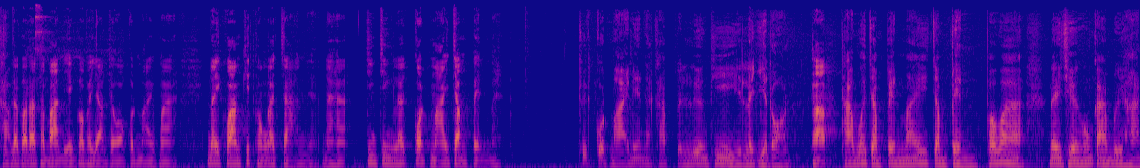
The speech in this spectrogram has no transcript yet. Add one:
ครับแล้วก็รัฐบาลเองก็พยายามจะออกกฎหมายออกมา ในความคิดของอาจารย์เนี่ยนะฮะจริง ๆ แล้วกฎหมายจำเป็นไหมคือกฎหมายเนี่ยนะครับเป็นเรื่องที่ละเอียดอ่อนครับ ถามว่าจำเป็นไหมจำเป็น เพราะว่าในเชิงของการบริหาร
